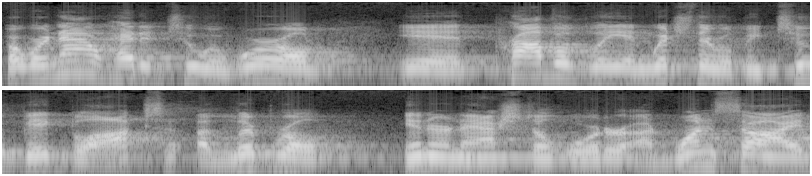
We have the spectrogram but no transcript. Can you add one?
But we're now headed to a world it, probably in which there will be two big blocks a liberal international order on one side,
